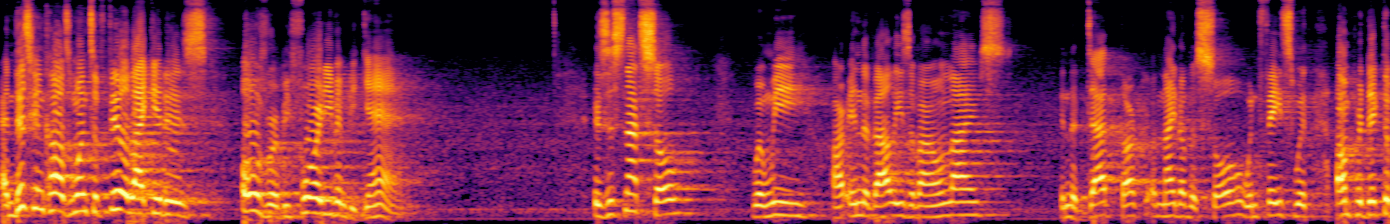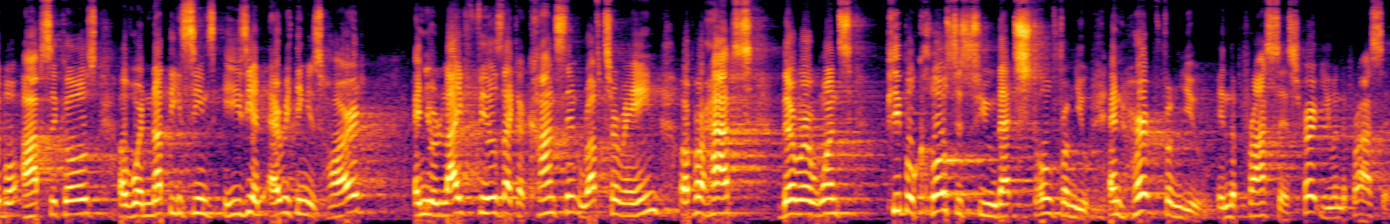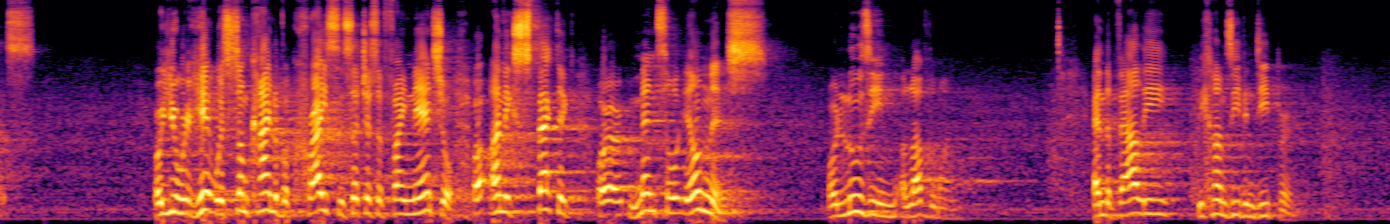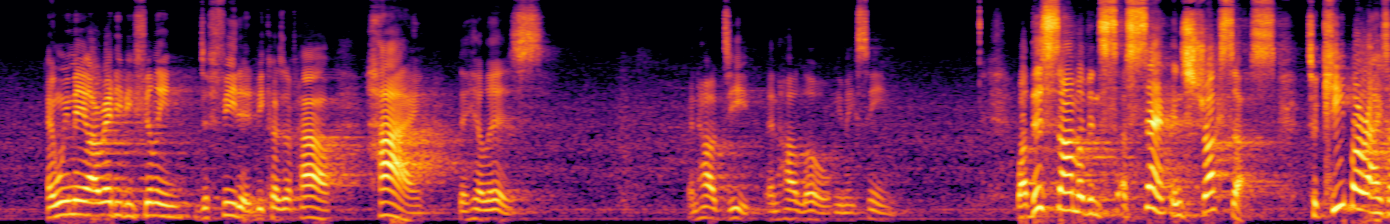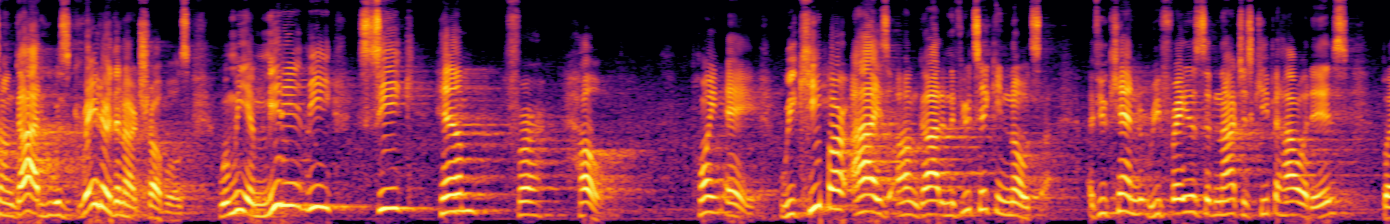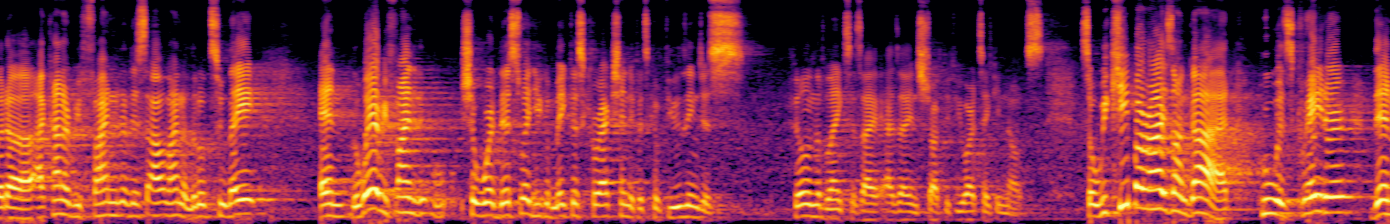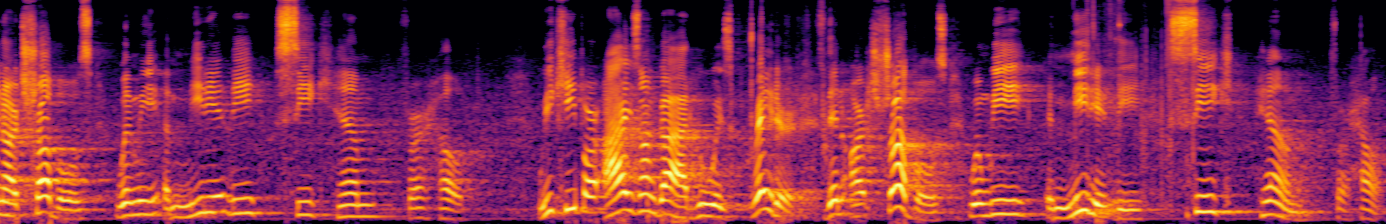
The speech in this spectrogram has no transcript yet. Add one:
And this can cause one to feel like it is over before it even began. Is this not so when we are in the valleys of our own lives? In the death, dark night of the soul, when faced with unpredictable obstacles of where nothing seems easy and everything is hard, and your life feels like a constant rough terrain, or perhaps there were once people closest to you that stole from you and hurt from you in the process, hurt you in the process or you were hit with some kind of a crisis, such as a financial or unexpected or mental illness, or losing a loved one. And the valley becomes even deeper. And we may already be feeling defeated because of how high the hill is, and how deep and how low we may seem. While this psalm of ascent instructs us to keep our eyes on God, who is greater than our troubles, when we immediately seek Him for help. Point A, we keep our eyes on God. And if you're taking notes, if you can, rephrase this. If not, just keep it how it is. But uh, I kind of refined this outline a little too late. And the way I refined it should word this way. You can make this correction. If it's confusing, just fill in the blanks as I, as I instruct if you are taking notes. So we keep our eyes on God, who is greater than our troubles, when we immediately seek Him for help. We keep our eyes on God, who is greater than our troubles, when we immediately seek Him for help.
